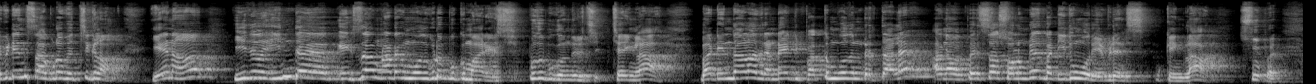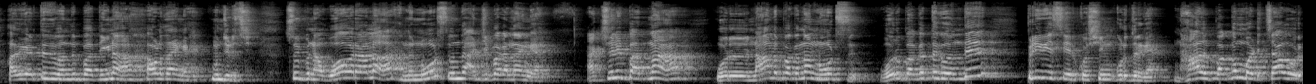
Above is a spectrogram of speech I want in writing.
எவிடன்ஸாக கூட வச்சுக்கலாம். ஏன்னா இது இந்த எக்ஸாம் நடக்கும் போது கூட புக்கு மாறிடுச்சு. புது புக்கு வந்துடுச்சு. சரிங்களா? பட் இருந்தாலும் அது ரெண்டாயிரத்தி பத்தொம்போதுன்றதால அதை நம்ம பெருசாக சொல்ல முடியாது. பட் இதுவும் ஒரு எவிடன்ஸ் ஓகேங்களா சூப்பர் அதுக்கு அடுத்தது வந்து பார்த்தீங்கன்னா அவ்வளோதாங்க முடிஞ்சிடுச்சு. ஸோ இப்போ நான் ஓவராலாக இந்த நோட்ஸ் வந்து அஞ்சு பக்கம் தாங்க ஆக்சுவலி பார்த்தோன்னா ஒரு நாலு பக்கம் தான் நோட்ஸு ஒரு பக்கத்துக்கு வந்து ப்ரீவியஸ் இயர் கொஷின் கொடுத்துருக்கேன். நாலு பக்கம் படித்தா ஒரு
